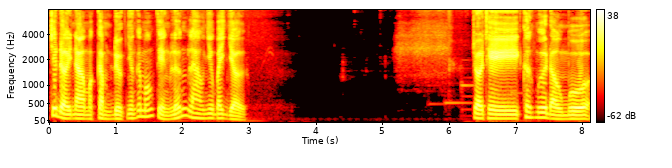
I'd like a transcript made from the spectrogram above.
chứ đời nào mà cầm được những cái món tiền lớn lao như bây giờ. Rồi thì cơn mưa đầu mùa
